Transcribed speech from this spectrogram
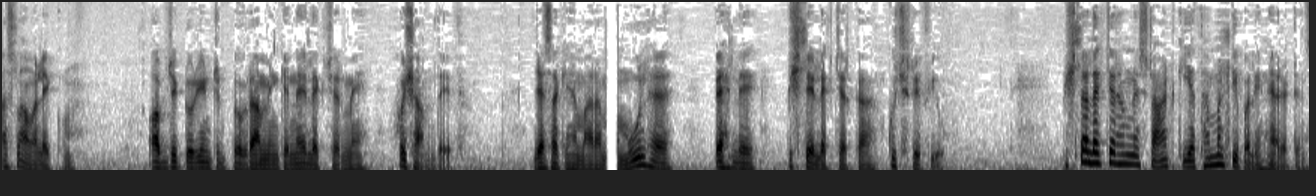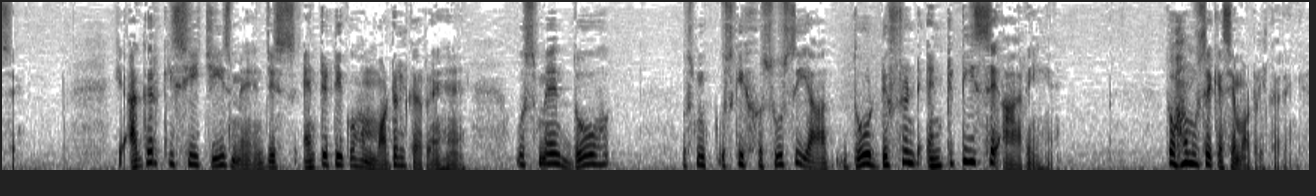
السلام علیکم۔ آبجیکٹ اورینٹڈ پروگرامنگ کے نئے لیکچر میں خوش آمدید۔ جیسا کہ ہمارا معمول ہے، پہلے پچھلے لیکچر کا کچھ ریویو پچھلا لیکچر ہم نے سٹارٹ کیا تھا ملٹیپل انہیریٹنس سے۔ کہ اگر کسی چیز میں، جس اینٹی کو ہم ماڈل کر رہے ہیں، اس میں دو، اس میں، اس کی خصوصیات دو ڈفرنٹ اینٹیز سے آ رہی ہیں، تو ہم اسے کیسے ماڈل کریں گے؟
